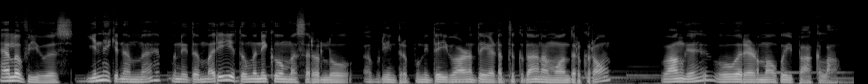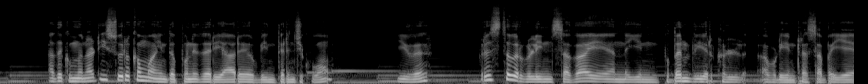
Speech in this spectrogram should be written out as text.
ஹலோ வியூவர்ஸ் இன்றைக்கி நம்ம புனித மரிய டொமினிகோ மசரல்லோ அப்படின்ற புனிதை வாழ்ந்த இடத்துக்கு தான் நம்ம வந்திருக்கிறோம். வாங்க ஒவ்வொரு இடமா போய் பார்க்கலாம். அதுக்கு முன்னாடி சுருக்கமாக இந்த புனிதர் யார் அப்படின்னு தெரிஞ்சுக்குவோம். இவர் கிறிஸ்தவர்களின் சகாய அன்னையின் புதல்வியர்கள் அப்படின்ற சபையை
